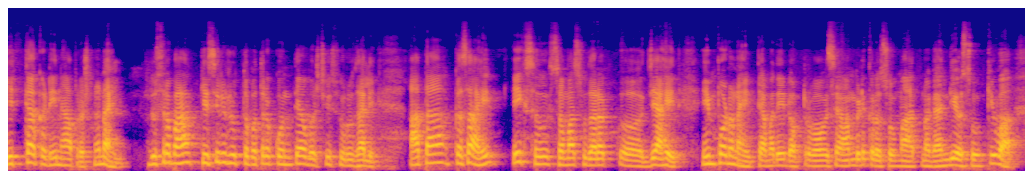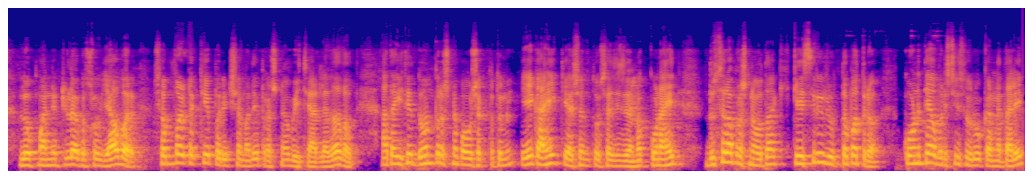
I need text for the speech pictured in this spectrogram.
इतका कठीण हा प्रश्न नाही. दुसरं पहा केसरी वृत्तपत्र कोणत्या वर्षी सुरू झाले? आता कसं आहे? एक स समाजसुधारक जे आहेत इम्पॉर्टंट आहेत. त्यामध्ये डॉक्टर बाबासाहेब आंबेडकर असो महात्मा गांधी असो किंवा लोकमान्य टिळक असो यावर शंभर टक्के परीक्षेमध्ये प्रश्न विचारले जातात. आता इथे दोन प्रश्न पाहू शकता तुम्ही. एक आहे की असंतोषाचे जनक कोण आहेत? दुसरा प्रश्न होता की केसरी वृत्तपत्र कोणत्या त्या वर्षी सुरू करण्यात आले?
